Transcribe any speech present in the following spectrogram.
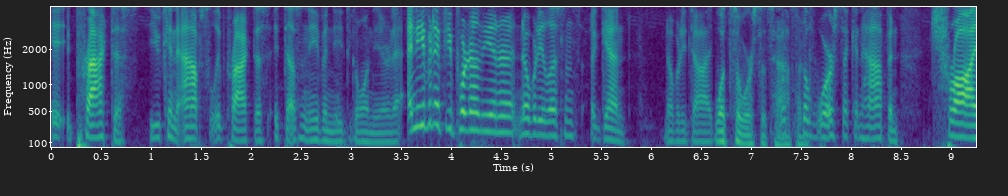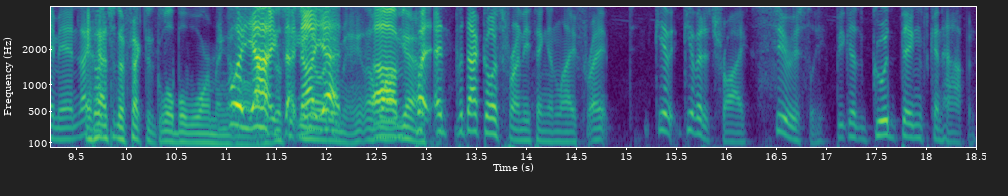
it, practice. You can absolutely practice. It doesn't even need to go on the internet. And even if you put it on the internet, nobody listens. Again, nobody died. What's the worst that's happened? What's the worst that can happen? Try, man. That it goes- hasn't affected global warming. Well, yeah, exactly. Not I yet. mean? Well, Um, yeah. But and, but that goes for anything in life, right? Give it give it a try, seriously, because good things can happen.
